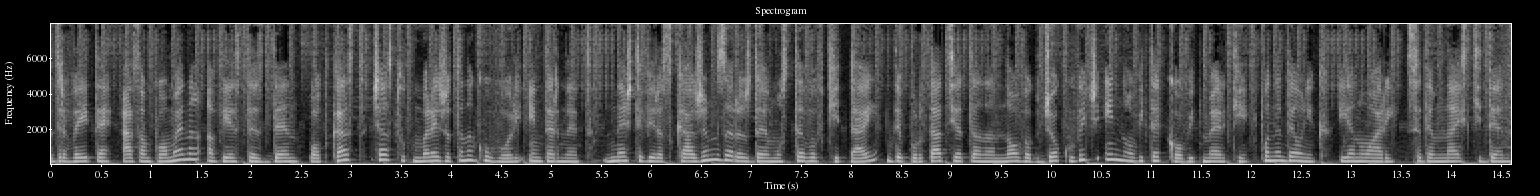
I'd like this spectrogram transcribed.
Здравейте, аз съм Пламена, а вие сте с Ден, подкаст, част от мрежата на Говори Интернет. Днес ще ви разкажем за ръждаемостта в Китай, депортацията на Новак Джокович и новите COVID мерки. Понеделник, януари, 17 ден.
